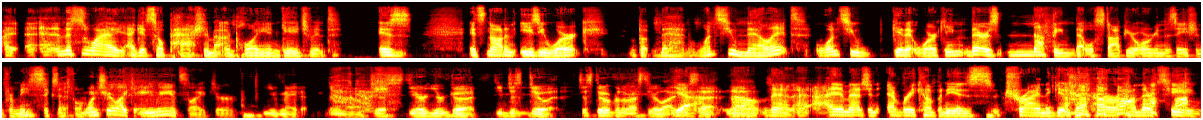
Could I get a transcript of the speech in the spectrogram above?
I, and this is why I get so passionate about employee engagement is it's not an easy work but man once you nail it once you get it working there's nothing that will stop your organization from being successful Once you're like Amy, it's like you're you've made it. You Oh, know, gosh. just you're you're good. You just do it. Just do it for the rest of your life. You're Yeah. set. Yeah. oh man I, I imagine every company is trying to get her on their team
